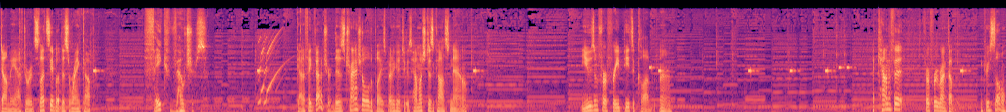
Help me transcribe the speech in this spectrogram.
dummy afterwards. Let's see about this rank up. Fake vouchers. Got a fake voucher. There's trash all over the place. Better get to it. How much does it cost now? Use them for a free pizza club. Oh. A counterfeit for a free rank up. Increases level.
